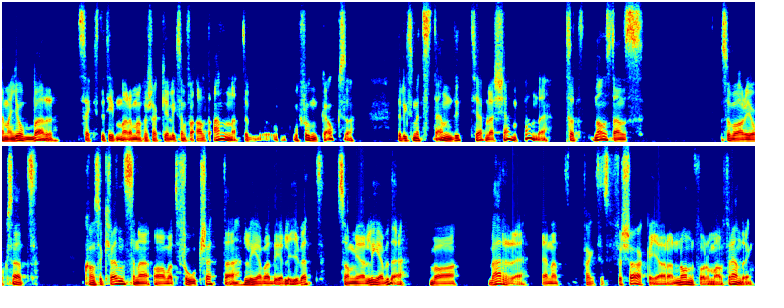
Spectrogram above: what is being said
när man jobbar 60 timmar och man försöker liksom få allt annat att, att funka också. Det är liksom ett ständigt jävla kämpande. Så att någonstans så var det ju också att konsekvenserna av att fortsätta leva det livet som jag levde var värre än att faktiskt försöka göra någon form av förändring.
